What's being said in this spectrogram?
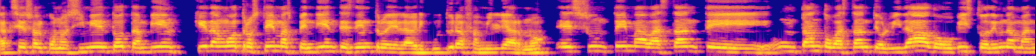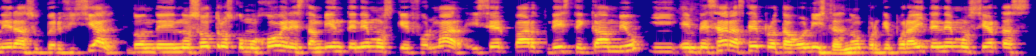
acceso al conocimiento, también quedan otros temas pendientes dentro de la agricultura familiar, ¿no? Es un tema bastante, un tanto bastante olvidado o visto de una manera superficial, donde nosotros como jóvenes también tenemos que formar y ser parte de este cambio y empezar a ser protagonistas, ¿no? Porque por ahí tenemos ciertas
